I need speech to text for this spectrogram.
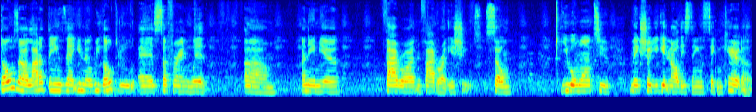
those are a lot of things that you know we go through as suffering with um, anemia, thyroid, and fibroid issues. So you will want to make sure you're getting all these things taken care of.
